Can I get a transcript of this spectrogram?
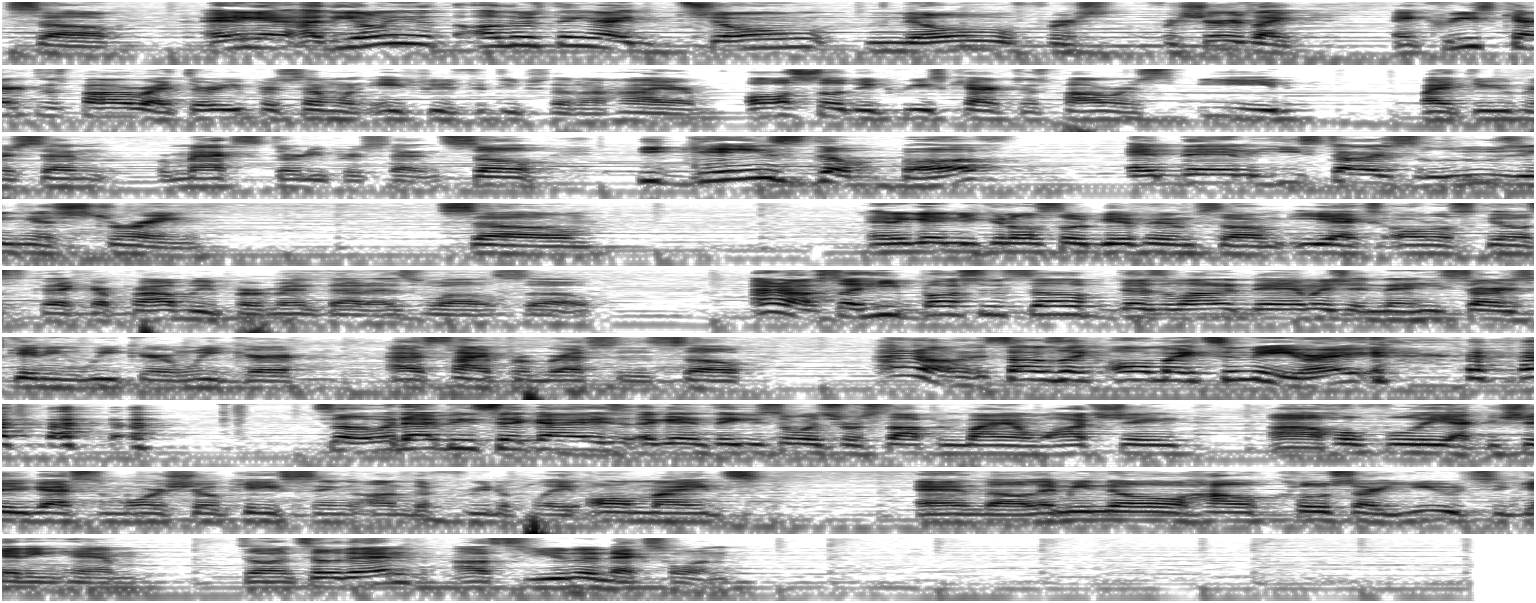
So, and again, uh, the only other thing I don't know for for sure is like increase character's power by 30% when HP is 50% or higher. Also decrease character's power and speed by 3% for max 30%. So he gains the buff and then he starts losing his strength. So, and again, you can also give him some EX auto skills that could probably prevent that as well. So, I don't know. So he buffs himself, does a lot of damage, and then he starts getting weaker and weaker as time progresses. So, I don't know. It sounds like All Might to me, right? so, with that being said, guys, again, thank you so much for stopping by and watching. Uh, hopefully, I can show you guys some more showcasing on the free-to-play All Mights. And uh, let me know how close are you to getting him. So until then, I'll see you in the next one.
